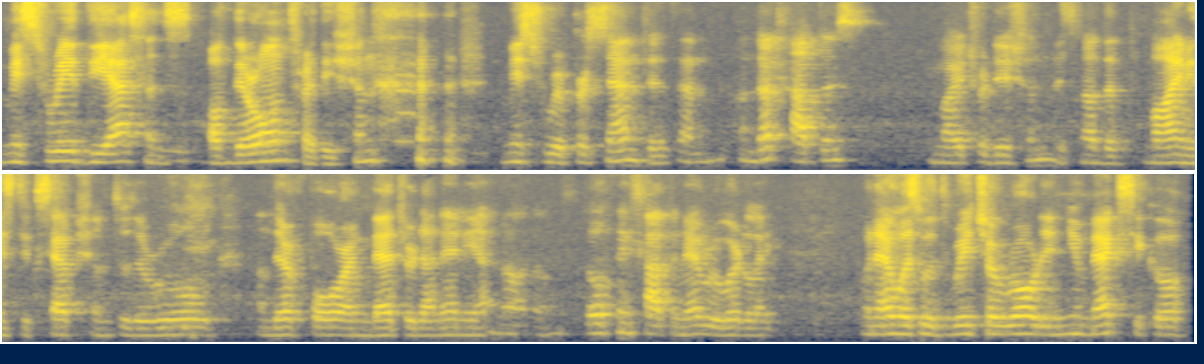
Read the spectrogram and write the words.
misread the essence of their own tradition, misrepresent it, and, and that happens in my tradition. It's not that mine is the exception to the rule, and therefore I'm better than any. No, no, those things happen everywhere. Like when I was with Richard Rohr in New Mexico,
